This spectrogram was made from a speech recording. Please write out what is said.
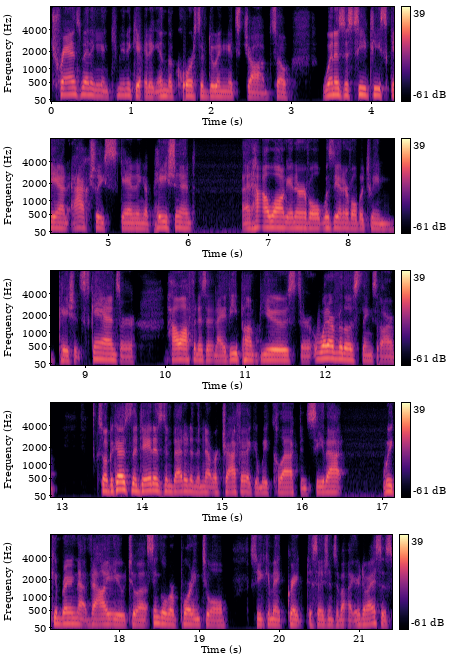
transmitting and communicating in the course of doing its job. So when is a CT scan actually scanning a patient? And how long interval was the interval between patient scans, or how often is an IV pump used, or whatever those things are. So, because the data is embedded in the network traffic and we collect and see that, we can bring that value to a single reporting tool so you can make great decisions about your devices.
